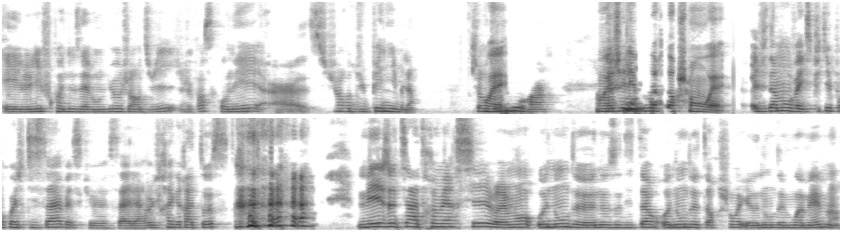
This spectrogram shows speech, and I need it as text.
et le livre que nous avons lu aujourd'hui, je pense qu'on est euh, sur du pénible, sur Ouais. du lourd. hein. Ouais, j'ai les meilleurs torchons, ouais. Évidemment, on va expliquer pourquoi je dis ça, parce que ça a l'air ultra gratos. Mais je tiens à te remercier vraiment au nom de nos auditeurs, au nom de Torchon et au nom de moi-même,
